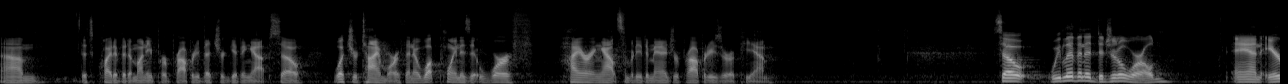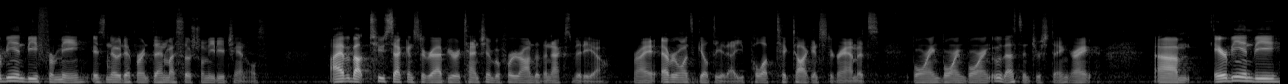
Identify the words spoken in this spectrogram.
um, it's quite a bit of money per property that you're giving up. So, what's your time worth? And at what point is it worth hiring out somebody to manage your properties or a PM? So, we live in a digital world, and Airbnb for me is no different than my social media channels. I have about two seconds to grab your attention before you're on to the next video, right? Everyone's guilty of that. You pull up TikTok, Instagram, it's boring, boring, boring. Ooh, that's interesting, right? Um, Airbnb,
